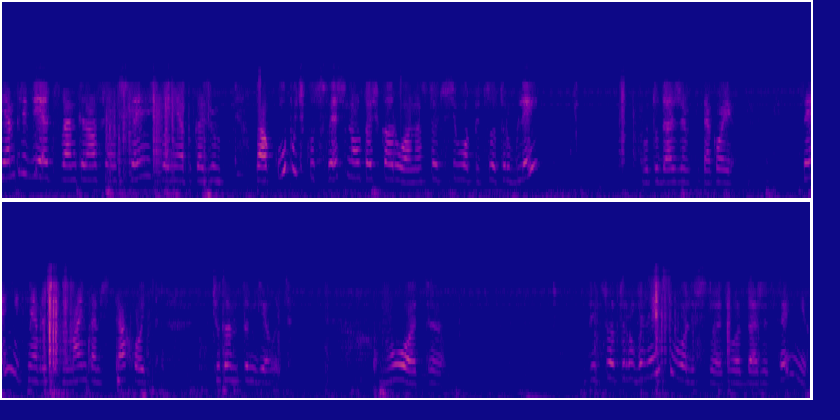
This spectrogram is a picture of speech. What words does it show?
Всем привет, с вами канал Фрэнк Кенни. Сегодня я покажу покупочку с fashional.ru. Она стоит всего 500 рублей. Вот туда же такой ценник, не обращайте внимания, там сестра ходит. Что-то она там делает. Вот. 500 рублей всего лишь стоит, вот даже ценник.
